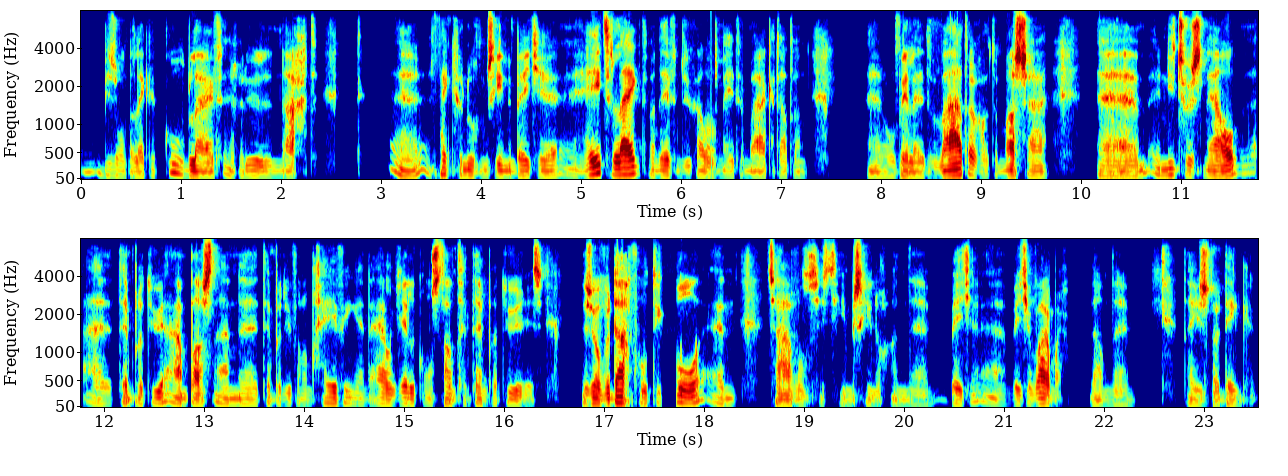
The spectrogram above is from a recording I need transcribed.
bijzonder lekker koel blijft en gedurende de nacht uh, gek genoeg misschien een beetje heet lijkt. Want het heeft natuurlijk alles mee te maken dat een hoeveelheid water, grote massa, uh, niet zo snel de temperatuur aanpast aan de temperatuur van de omgeving en eigenlijk redelijk constant in temperatuur is. Dus overdag voelt hij koel en s'avonds is hij misschien nog een beetje, beetje warmer dan, dan je zou denken.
